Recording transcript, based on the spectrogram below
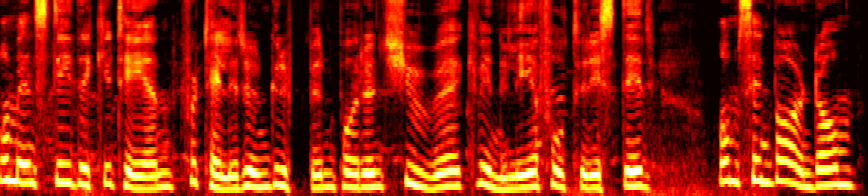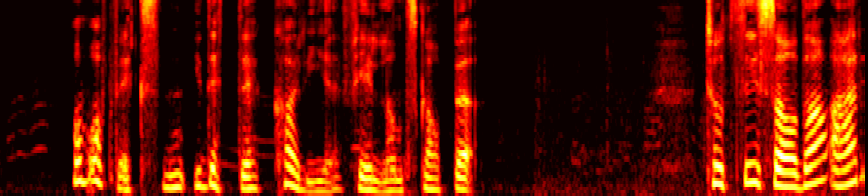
Og mens de drikker teen, forteller hun gruppen på rundt 20 kvinnelige fotturister om sin barndom, om oppveksten i dette karrige fjellandskapet. Tutsi Sada er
